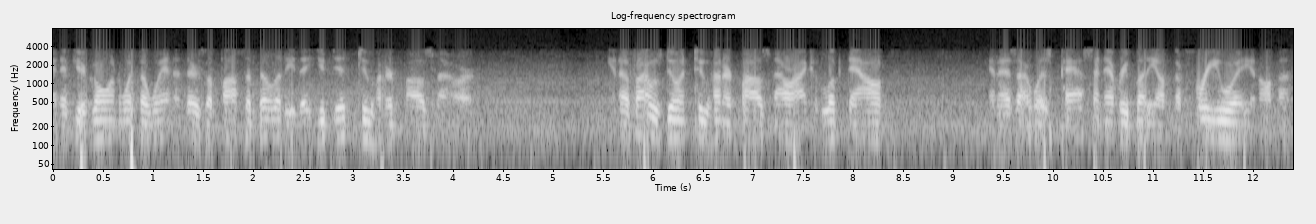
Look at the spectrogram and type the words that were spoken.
and if you're going with the wind, and there's a possibility that you did 200 miles an hour. You know, if I was doing 200 miles an hour, I could look down, and as I was passing everybody on the freeway and on the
